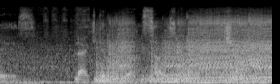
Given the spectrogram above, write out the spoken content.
victorious. Please like the video and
